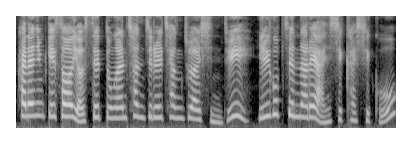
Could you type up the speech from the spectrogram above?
하나님께서 엿새 동안 천지를 창조하신 뒤 일곱째 날에 안식하시고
